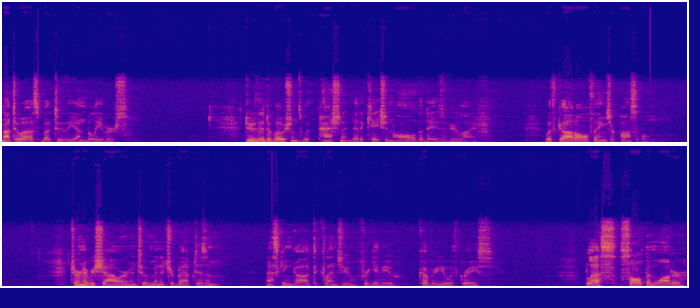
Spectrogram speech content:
Not to us, but to the unbelievers. Do the devotions with passionate dedication all the days of your life. With God, all things are possible. Turn every shower into a miniature baptism asking God to cleanse you, forgive you, cover you with grace. Bless salt and water,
